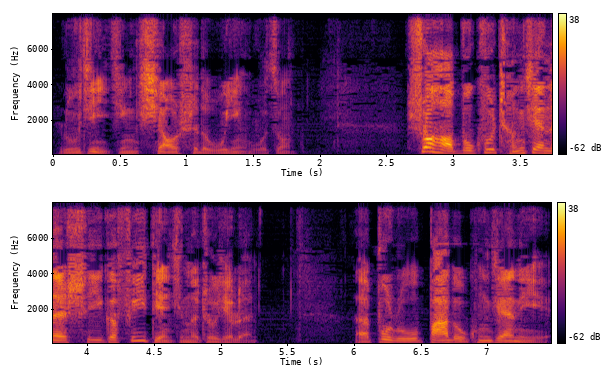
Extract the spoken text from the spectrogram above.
如今已经消失的无影无踪。说好不哭呈现的是一个非典型的周杰伦，呃，不如八度空间里。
